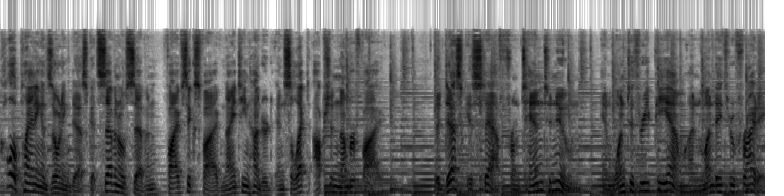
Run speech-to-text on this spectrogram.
call the Planning and Zoning Desk at 707 565 1900 and select option number 5. The desk is staffed from 10 to noon and 1 to 3 p.m. on Monday through Friday.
